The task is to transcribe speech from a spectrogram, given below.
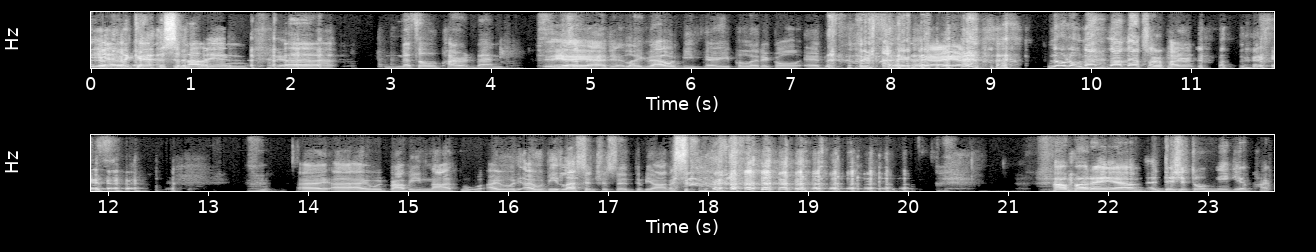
yeah, like a, a Somalian Yeah. uh, metal pirate band. just Yeah, yeah. like that would be very political and yeah, yeah, no no not not that sort of pirate. I, I I would probably not. I would I would be less interested to be honest. How about a um, a digital media pirate?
